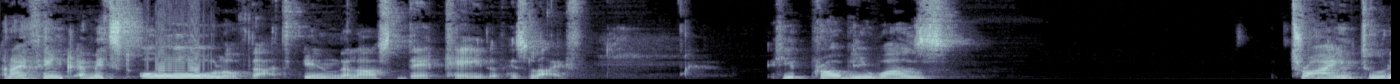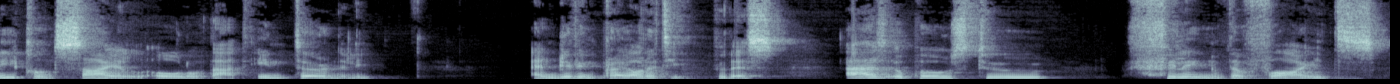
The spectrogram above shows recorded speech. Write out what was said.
And I think amidst all of that in the last decade of his life, he probably was trying to reconcile all of that internally and giving priority to this, as opposed to filling the voids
